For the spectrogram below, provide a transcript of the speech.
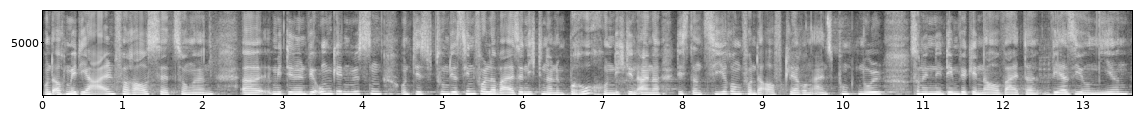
und auch medialen Voraussetzungen, äh, mit denen wir umgehen müssen. Und das tun wir sinnvollerweise nicht in einem Bruch und nicht in einer Distanzierung von der Aufklärung 1.0, sondern indem wir genau weiter versionieren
